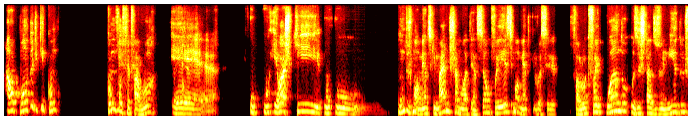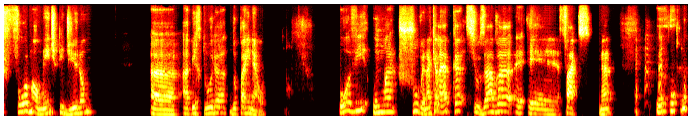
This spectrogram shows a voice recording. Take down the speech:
ao ponto de que, como, como você falou, é, o, o, eu acho que o, um dos momentos que mais me chamou a atenção foi esse momento que você falou, que foi quando os Estados Unidos formalmente pediram a, a abertura do painel. Houve uma chuva. Naquela época se usava é, é, fax. Né? O, o,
